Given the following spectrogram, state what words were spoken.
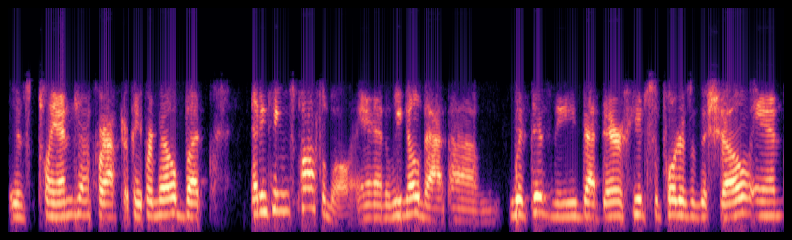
is planned for after Paper Mill, but anything's possible, and we know that um, with Disney that they're huge supporters of the show, and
